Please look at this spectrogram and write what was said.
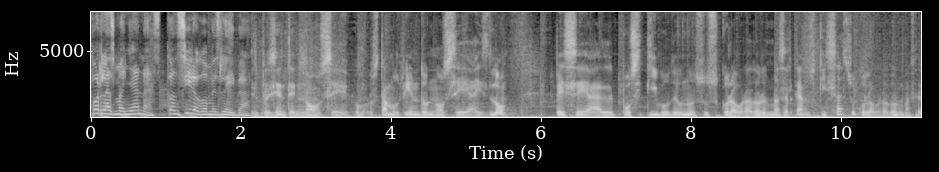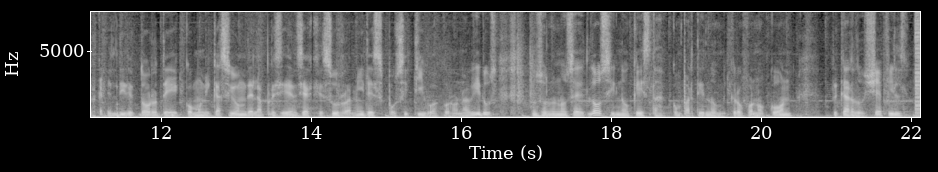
por las mañanas con Ciro Gómez Leiva. El presidente no se, como lo estamos viendo, no se aisló pese al positivo de uno de sus colaboradores más cercanos, quizás su colaborador más cercano, el director de comunicación de la presidencia Jesús Ramírez, positivo a coronavirus, no solo no se aisló, sino que está compartiendo micrófono con Ricardo Sheffield.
